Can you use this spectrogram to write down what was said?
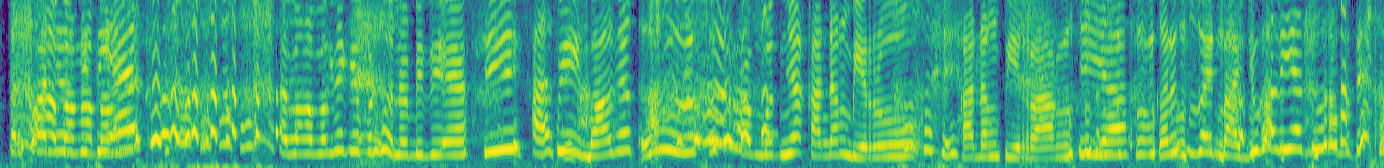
personil Abang-abang. BTS. Abang-abangnya kayak personel BTS. Asik banget. Uh. Rambutnya kadang biru, kadang pirang. iya, karena sesuaiin baju kali ya tuh rambutnya.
